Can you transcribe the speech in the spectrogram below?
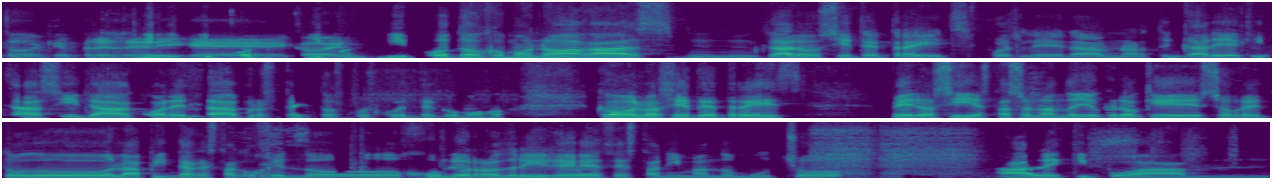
todo, que Preller y, que Cohen. Dipoto, como no hagas, mm, claro, siete trades, pues le da una articaria. Quizás si da 40 prospectos, pues cuente como, como los siete trades. Pero sí, está sonando. Yo creo que sobre todo la pinta que está cogiendo Julio Rodríguez está animando mucho al equipo a, mm,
